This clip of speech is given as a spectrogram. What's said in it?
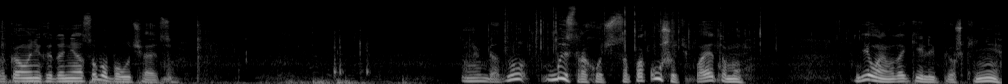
Пока у них это не особо получается. Ребят, ну быстро хочется покушать, поэтому делаем вот такие лепешки. Не,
